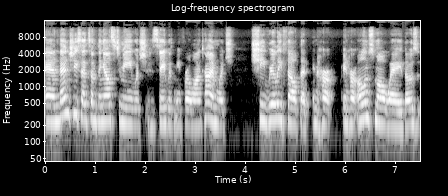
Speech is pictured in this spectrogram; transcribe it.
And then she said something else to me, which has stayed with me for a long time, which she really felt that in her in her own small way, those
